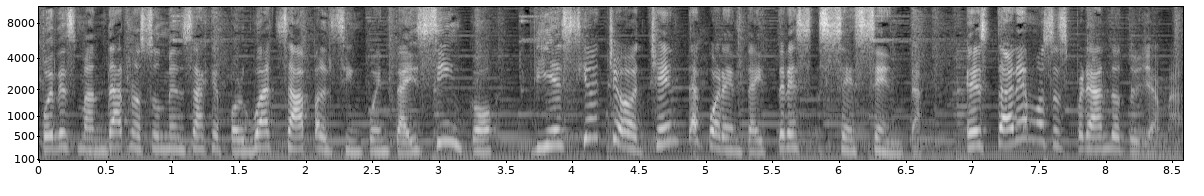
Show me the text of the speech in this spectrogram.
puedes mandarnos un mensaje por WhatsApp al 55 18 80 43 60. Estaremos esperando tu llamada.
